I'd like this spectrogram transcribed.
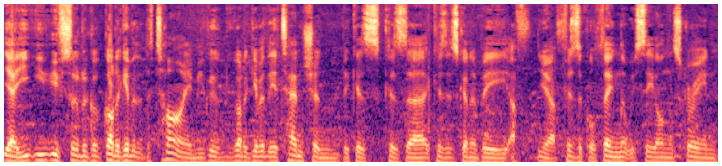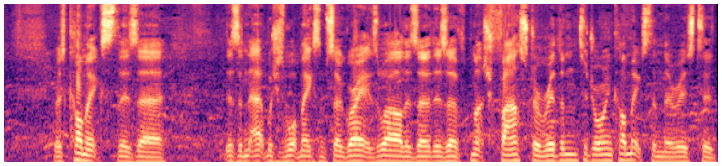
yeah, you, you've sort of got, to give it the time. You've got, to give it the attention because because because it's going to be a, you know, a physical thing that we see on the screen. Whereas comics, there's a there's an which is what makes them so great as well. There's a there's a much faster rhythm to drawing comics than there is to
